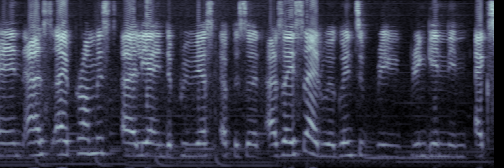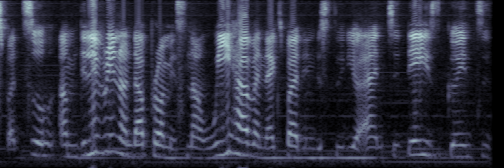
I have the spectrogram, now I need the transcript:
And as I promised earlier in the previous episode, as I said, we're going to be bringing in experts. So I'm delivering on that promise now. We have an expert in the studio, and today is going to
